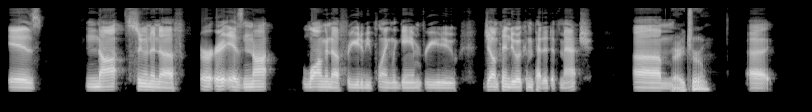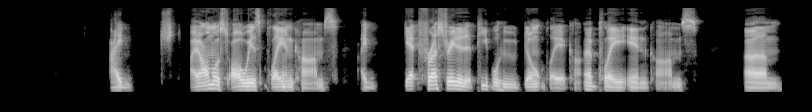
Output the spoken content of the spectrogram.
is not soon enough, or, or is not long enough for you to be playing the game for you to jump into a competitive match. Um, Very true. uh, I I almost always play in comms. I get frustrated at people who don't play at com- uh, play in comms. Um,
